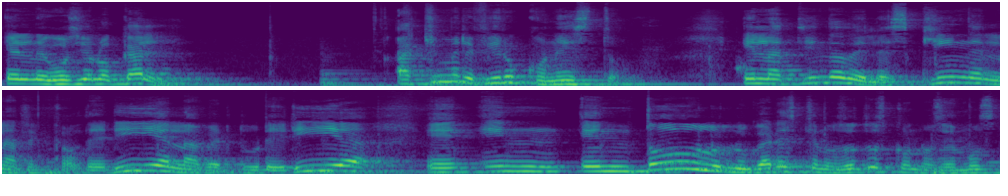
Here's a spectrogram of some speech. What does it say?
el negocio local. ¿A qué me refiero con esto? En la tienda de la esquina, en la recaudería, en la verdurería, en, en todos los lugares que nosotros conocemos,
